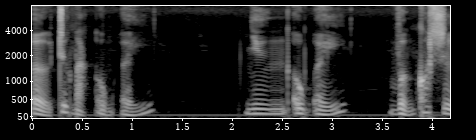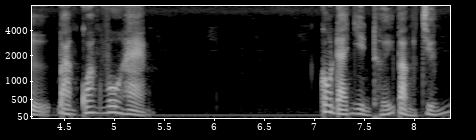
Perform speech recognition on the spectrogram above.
ở trước mặt ông ấy, nhưng ông ấy vẫn có sự bàng quan vô hạn. Con đã nhìn thấy bằng chứng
